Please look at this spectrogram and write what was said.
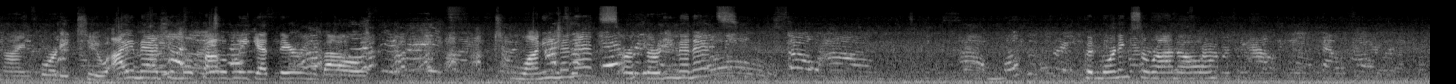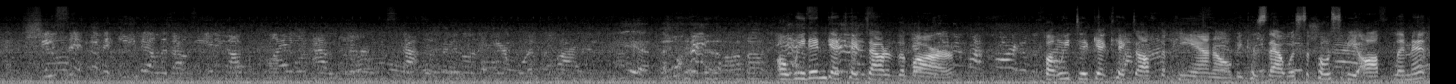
9:42. I imagine we'll probably get there in about 20 minutes or 30 minutes. Mocha Cream. Good morning, Serrano. Farmers out in California. She sent me the email as I was getting off the plane. I literally stopped in the middle of the airport and was like, Yeah. Oh, we didn't get kicked out of the bar. "Here's my card." It was But we did get kicked off the piano because that was supposed to be off limits.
